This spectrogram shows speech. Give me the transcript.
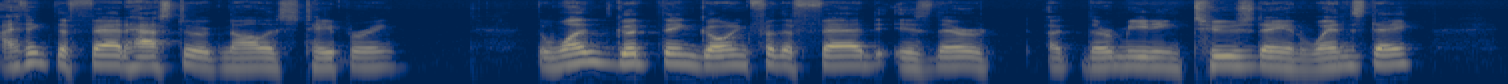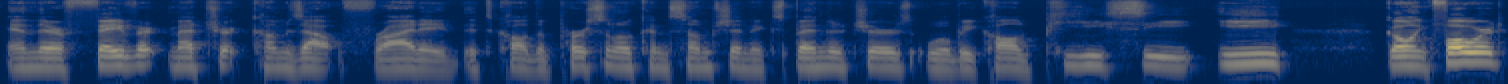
I think the Fed has to acknowledge tapering. The one good thing going for the Fed is they're uh, they're meeting Tuesday and Wednesday, and their favorite metric comes out Friday. It's called the personal consumption expenditures. Will be called PCE going forward.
